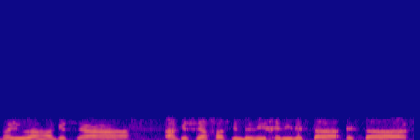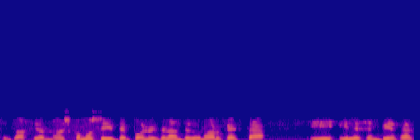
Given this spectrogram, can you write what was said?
no ayudan a que sea a que sea fácil de digerir esta esta situación, ¿no? Es como si te pones delante de una orquesta y, y les empiezas,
